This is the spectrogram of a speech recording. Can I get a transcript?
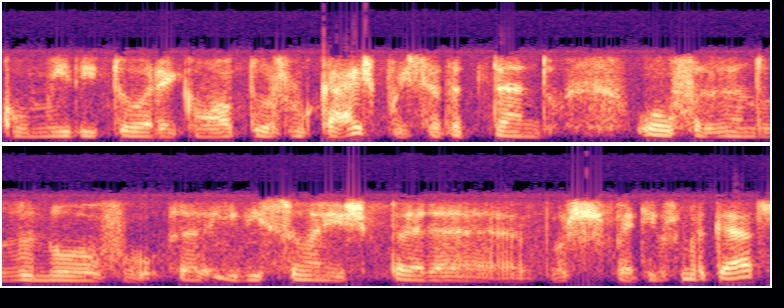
como editora e com autores locais, por isso adaptando ou fazendo de novo eh, edições para os respectivos mercados,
